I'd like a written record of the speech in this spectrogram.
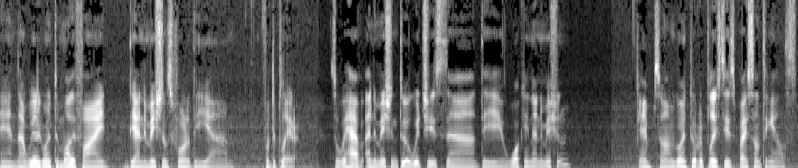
and uh, we are going to modify the animations for the um, for the player. So we have animation 2, which is uh, the walking animation. Okay, so I'm going to replace this by something else.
